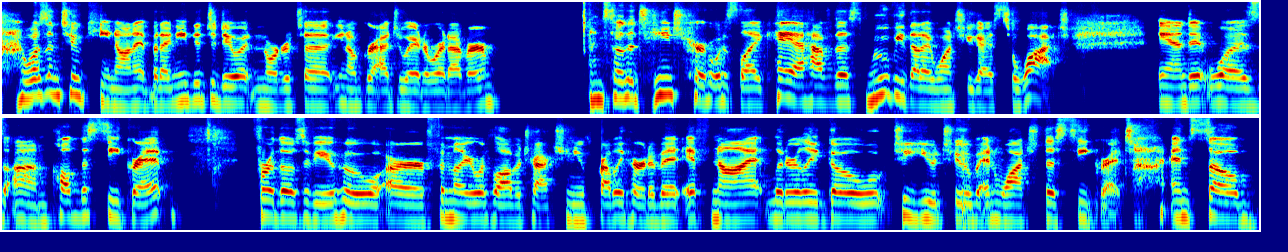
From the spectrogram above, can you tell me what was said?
I wasn't too keen on it, but I needed to do it in order to, you know, graduate or whatever. And so the teacher was like, "Hey, I have this movie that I want you guys to watch." And it was um, called The Secret for those of you who are familiar with law of attraction, you've probably heard of it. If not, literally go to YouTube and watch The Secret. And so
